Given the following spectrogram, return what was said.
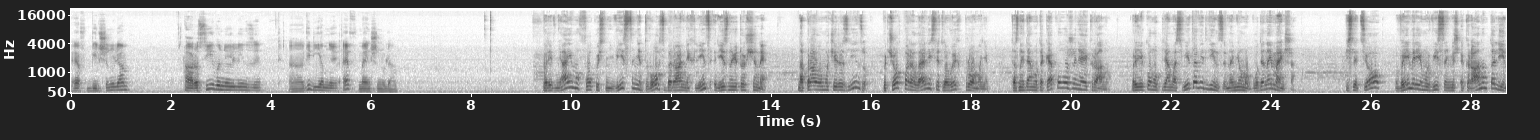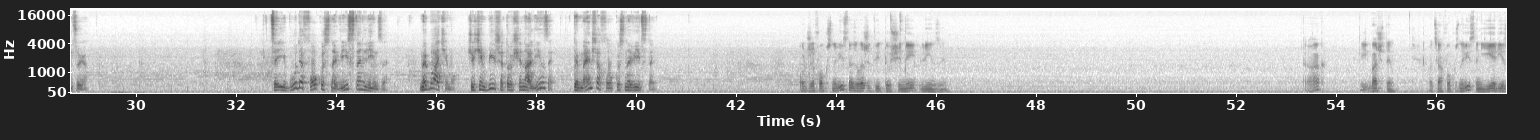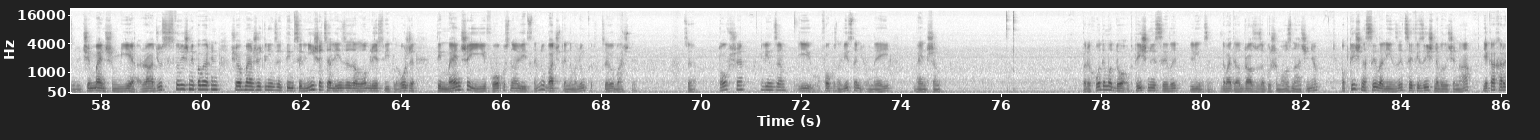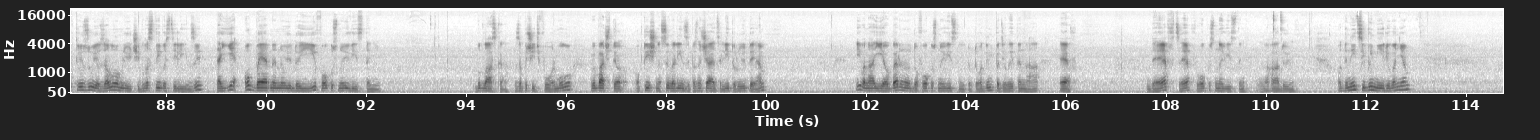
F більше нуля, а розсіювальної лінзи е, від'ємною F менше нуля. Порівняємо фокусні відстані двох збиральних лінз різної товщини. Направимо через лінзу пучок паралельних світлових променів та знайдемо таке положення екрану, при якому пляма світла від лінзи на ньому буде найменша. Після цього виміряємо відстань між екраном та лінзою. Це і буде фокусна відстань лінзи. Ми бачимо, що чим більша товщина лінзи, тим менша фокусна відстань. Отже, фокусна відстань залежить від товщини лінзи. Так. І бачите, оця фокусна відстань є різною. Чим меншим є радіус сферичної поверхні, що обмежують лінзи, тим сильніше ця лінза заломлює світло. Отже, тим менше її фокусна відстань. Ну, бачите, на малюнках це ви бачите. Це товще лінза і фокусна відстань у неї менша. Переходимо до оптичної сили лінзи. Давайте одразу запишемо означення. Оптична сила лінзи це фізична величина, яка характеризує заломлюючі властивості лінзи та є оберненою до її фокусної відстані. Будь ласка, запишіть формулу. Ви бачите, оптична сила лінзи позначається літерою D. І вона є оберненою до фокусної відстані, тобто 1 поділити на F. DF це фокусна відстань, нагадую. Одиниці вимірювання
